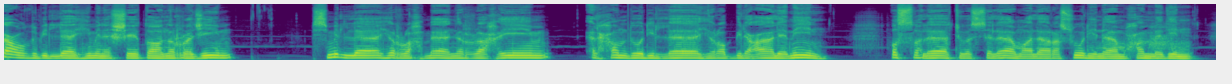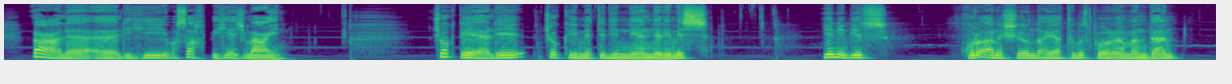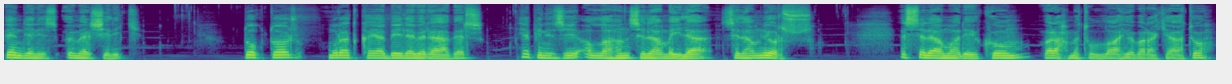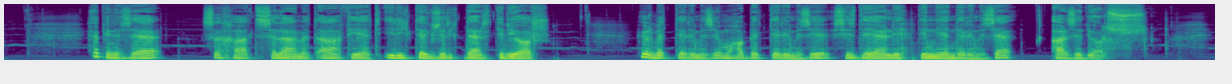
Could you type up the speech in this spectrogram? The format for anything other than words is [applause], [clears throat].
Euzu billahi mineşşeytanirracim. Bismillahirrahmanirrahim. Elhamdülillahi rabbil alamin. Ves salatu ala rasulina Muhammedin ve ala alihi ve sahbihi ecmaîn. Çok değerli, çok kıymetli dinleyenlerimiz, yeni bir Kur'an ışığında hayatımız programından bendeniz Ömer Çelik, Doktor Murat Kaya Bey ile beraber hepinizi Allah'ın selamıyla selamlıyoruz. Esselamu Aleyküm ve Rahmetullahi ve Berekatuh. Hepinize sıhhat, selamet, afiyet, iyilikler, güzellikler diliyor. Hürmetlerimizi, muhabbetlerimizi siz değerli dinleyenlerimize arz ediyoruz.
